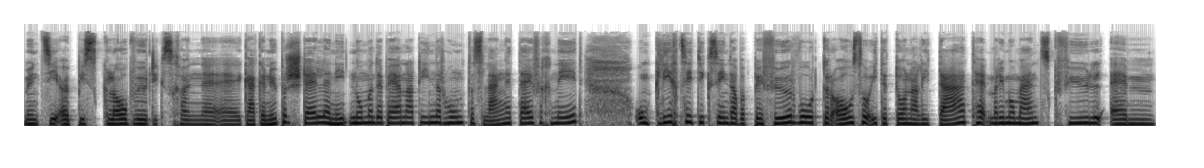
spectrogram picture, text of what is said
müssen sie etwas Glaubwürdiges können, äh, gegenüberstellen. Nicht nur der Bernardiner Hund, das längert einfach nicht nicht. Und gleichzeitig sind aber die Befürworter auch so in der Tonalität, hat man im Moment das Gefühl, ähm,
